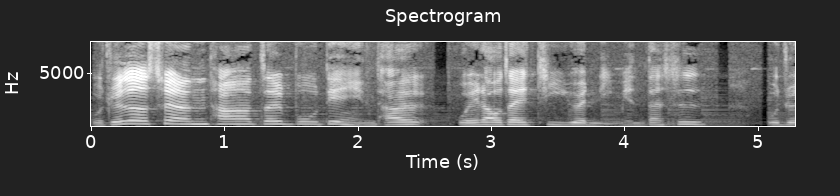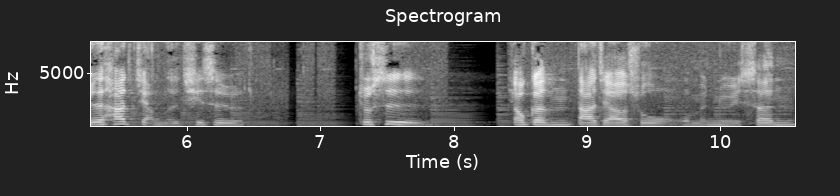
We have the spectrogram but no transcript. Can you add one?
我觉得虽然他这部电影他围绕在妓院里面，但是我觉得他讲的其实就是要跟大家说，我们女生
